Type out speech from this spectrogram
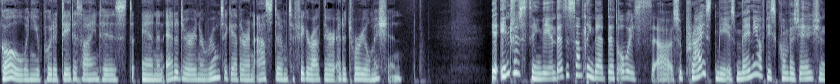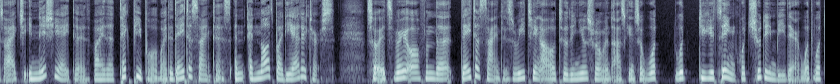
go when you put a data scientist and an editor in a room together and ask them to figure out their editorial mission? Yeah, interestingly, and that is something that that always uh, surprised me, is many of these conversations are actually initiated by the tech people, by the data scientists, and, and not by the editors. So it's very often the data scientists reaching out to the newsroom and asking, "So what what do you think? What should be there? What what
